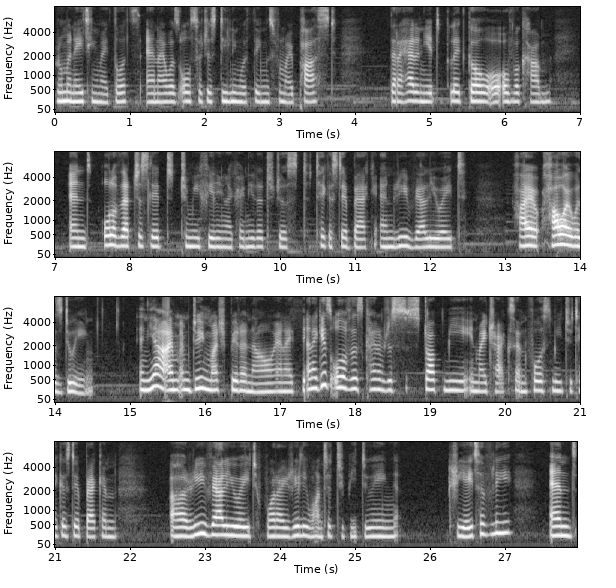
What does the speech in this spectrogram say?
ruminating my thoughts. And I was also just dealing with things from my past that I hadn't yet let go or overcome. And all of that just led to me feeling like I needed to just take a step back and reevaluate how, how I was doing. And yeah, I'm, I'm doing much better now. And I, th- and I guess all of this kind of just stopped me in my tracks and forced me to take a step back and uh, reevaluate what I really wanted to be doing creatively and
